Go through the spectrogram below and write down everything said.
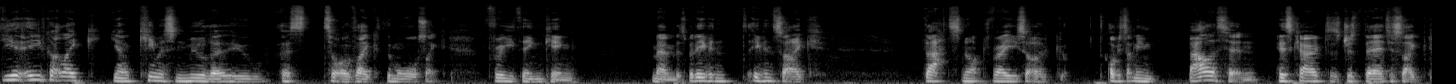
you, you've got like you know Kimus and Mula who are sort of like the more like free thinking members, but even even so like that's not very sort of obviously. I mean, Balaton, his character's just there to like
